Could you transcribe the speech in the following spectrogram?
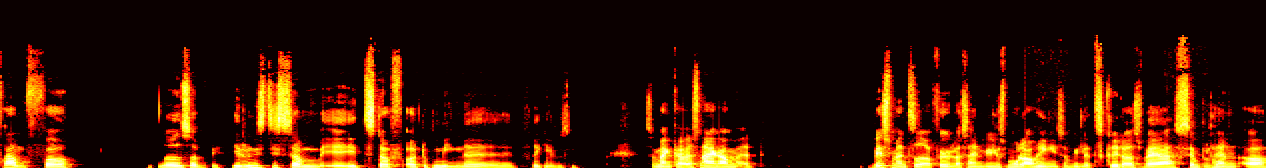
frem for noget så hedonistisk som et stof og dopaminfrigivelsen. Så man kan også snakke om, at hvis man sidder og føler sig en lille smule afhængig, så vil et skridt også være simpelthen at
